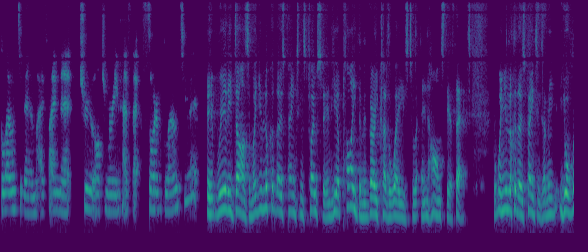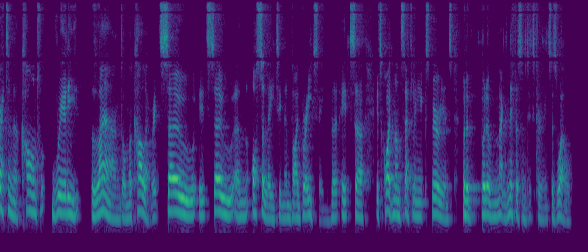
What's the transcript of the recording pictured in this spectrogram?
glow to them. I find that true ultramarine has that sort of glow to it. It really does. And when you look at those paintings closely, and he applied them in very clever ways to enhance the effect. But when you look at those paintings, I mean, your retina can't really land on the color. It's so it's so um, oscillating and vibrating that it's uh, it's quite an unsettling experience, but a but a magnificent experience as well.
